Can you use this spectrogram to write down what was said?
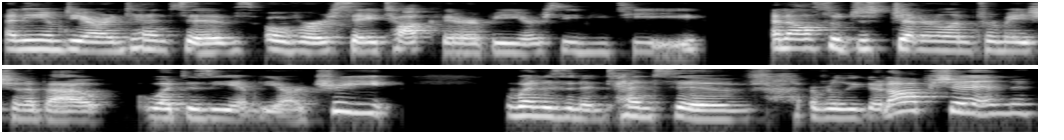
and EMDR intensives over, say, talk therapy or CBT, and also just general information about what does EMDR treat, when is an intensive a really good option.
